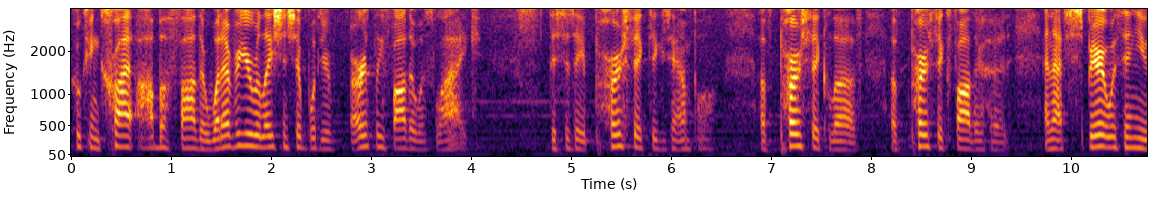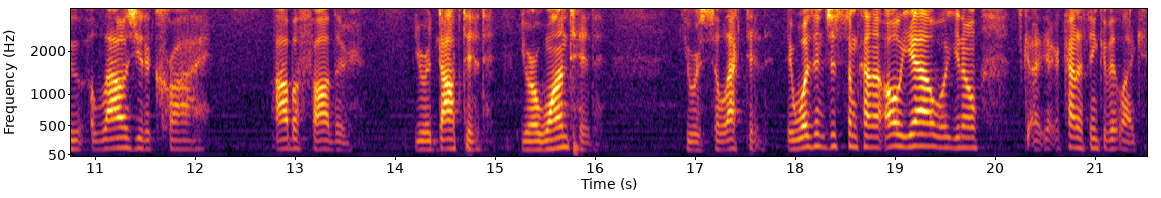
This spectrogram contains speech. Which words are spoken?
who can cry, Abba, Father, whatever your relationship with your earthly father was like. This is a perfect example of perfect love, of perfect fatherhood. And that spirit within you allows you to cry, Abba, Father, you're adopted, you are wanted, you were selected. It wasn't just some kind of, oh, yeah, well, you know, I kind of think of it like,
